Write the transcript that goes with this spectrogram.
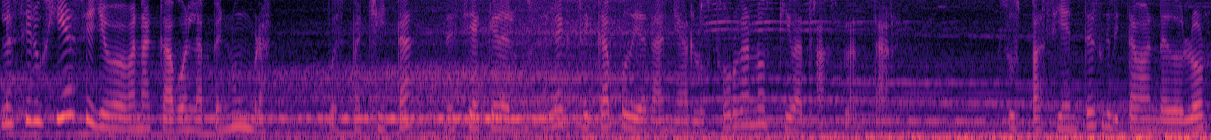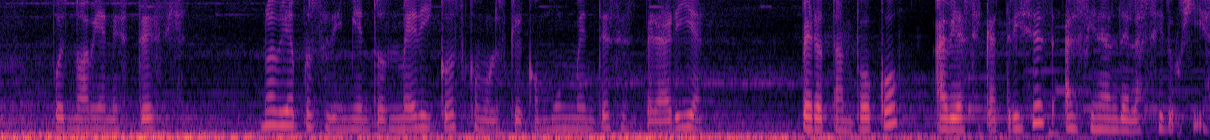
Las cirugías se llevaban a cabo en la penumbra, pues Pachita decía que la luz eléctrica podía dañar los órganos que iba a trasplantar. Sus pacientes gritaban de dolor, pues no había anestesia. No había procedimientos médicos como los que comúnmente se esperarían pero tampoco había cicatrices al final de la cirugía.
